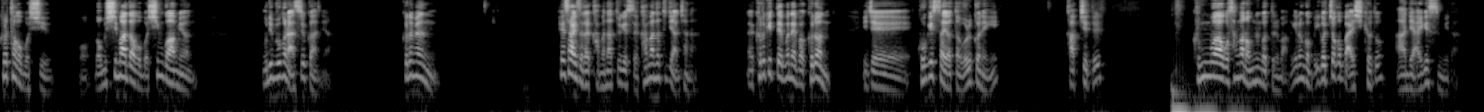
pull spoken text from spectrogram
그렇다고 뭐, 씨, 뭐 너무 심하다고 뭐 신고하면 우리 물건 안 쓸 거 아니야. 그러면 회사에서 날 가만 놔두겠어요? 가만 놔두지 않잖아. 네, 그렇기 때문에 뭐 그런 이제 고객사의 어떤 월권행위, 갑질들, 근무하고 상관없는 것들 막 이런 거 이것저것 말 시켜도 아, 네 알겠습니다.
